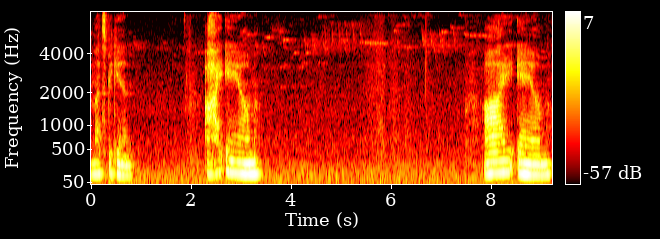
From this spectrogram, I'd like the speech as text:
And let's begin. I am. I am.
